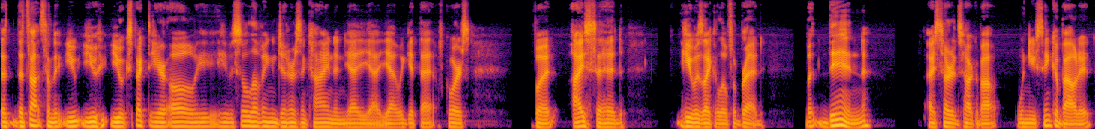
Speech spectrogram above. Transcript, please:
that, that's not something you you you expect to hear. Oh, he, he was so loving and generous and kind, and yeah, yeah, yeah, we get that, of course. But I said he was like a loaf of bread. But then I started to talk about when you think about it,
